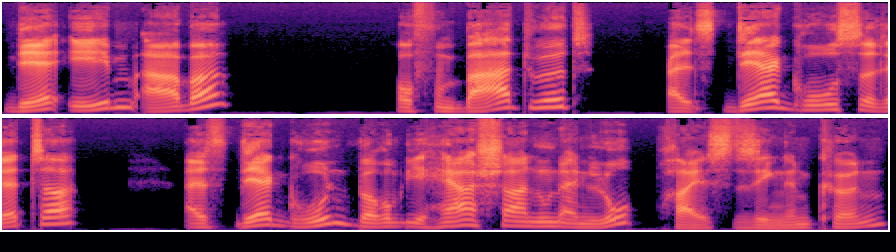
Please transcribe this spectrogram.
der eben aber offenbart wird als der große Retter, als der Grund, warum die Herrscher nun einen Lobpreis singen können.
